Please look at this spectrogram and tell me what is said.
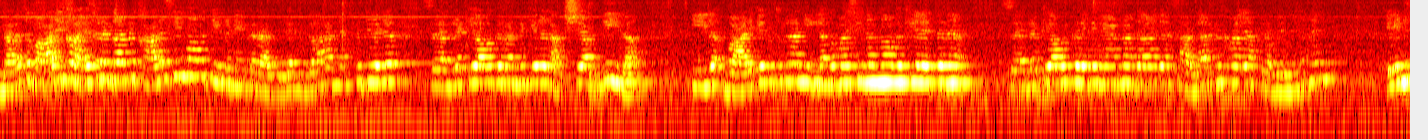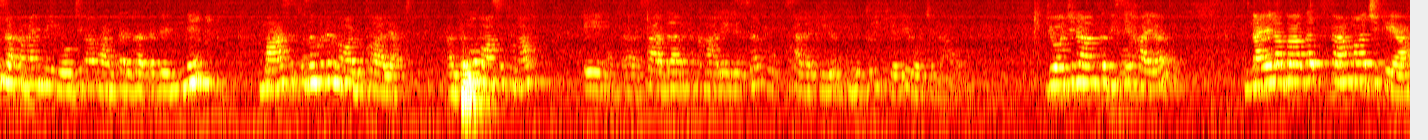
නැවත වාරික අය කරගන්න කාල සීමාව තීරණය කරද්දී දැන් උදාහරණයක් විදිහට ස්වයං රැකියාව කරන්න කියලා ලක්ෂයක් දීලා ඊළ වාරික එකතු කරන්න ඊළඟ මාසේ නම් ආව කියලා එතන ස්වයං රැකියාව කරගෙන යන්න අදාළ සාධාරණ කාලයක් ලැබෙන්නේ නැහැ. ඒ නිසා තමයි මේ යෝජනාව අන්තර්ගත වෙන්නේ මාස 3කට නොඅඩු කාලයක්. අදම මාස 3ක් ඒ සාධාරණ කාලය ලෙස සැලකිය යුතුයි කියලා යෝජනාව. යෝජනා අංක 26 ණය ලබාගත් සමාජිකයා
